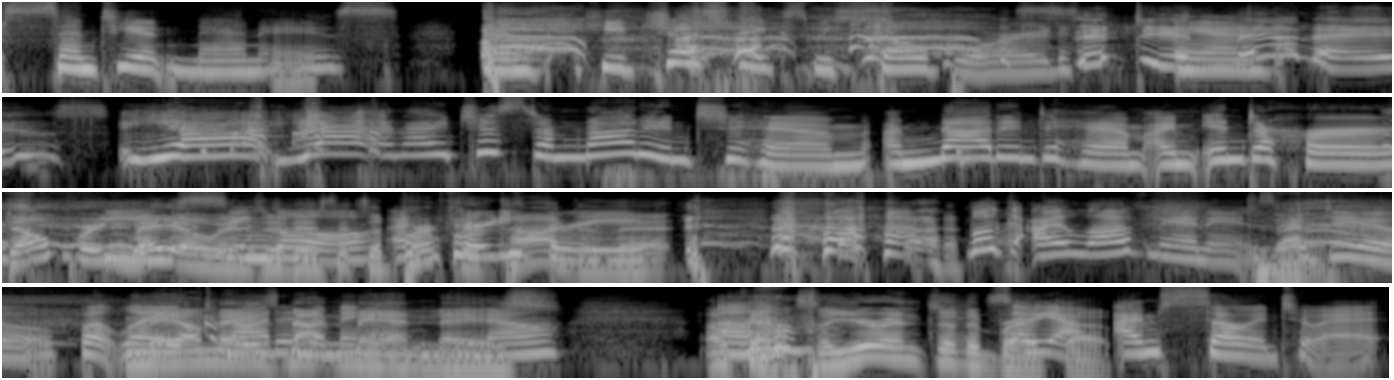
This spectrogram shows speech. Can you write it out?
sentient mayonnaise. And he just makes me so bored. Sentient And- mayonnaise. Yeah, yeah, and I just I'm not into him. I'm not into him. I'm into her. Don't bring mayo into this. It's a perfect 33. condiment. Look, I love mayonnaise. I do, but like Mayonnaise, not not man, mayonnaise. You know. Okay, Um, so you're into the So breakup. yeah, I'm so into it.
